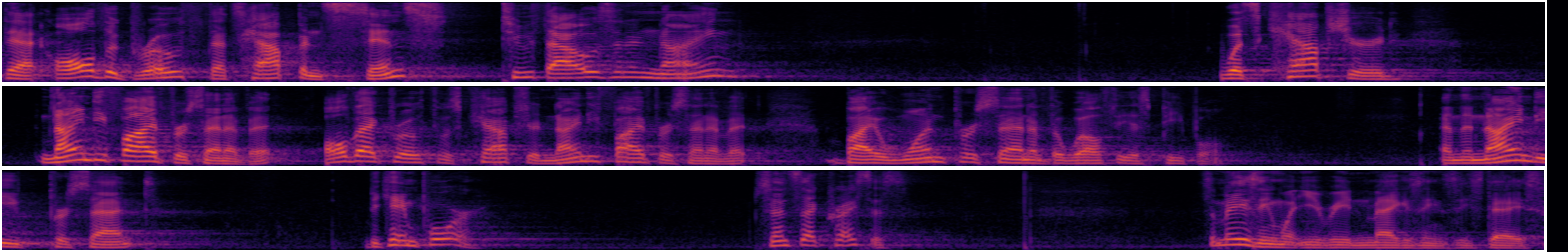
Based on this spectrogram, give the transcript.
that all the growth that's happened since 2009 was captured, 95% of it, all that growth was captured, 95% of it, by 1% of the wealthiest people. And the 90% became poor since that crisis. It's amazing what you read in magazines these days.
